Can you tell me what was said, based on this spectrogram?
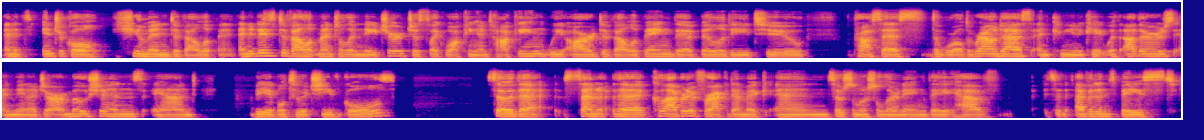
and it's integral human development. And it is developmental in nature, just like walking and talking. We are developing the ability to process the world around us and communicate with others and manage our emotions and be able to achieve goals. So the center, the collaborative for academic and social emotional learning, they have it's an evidence-based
